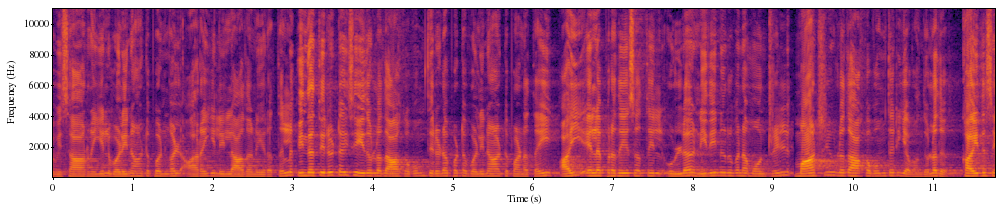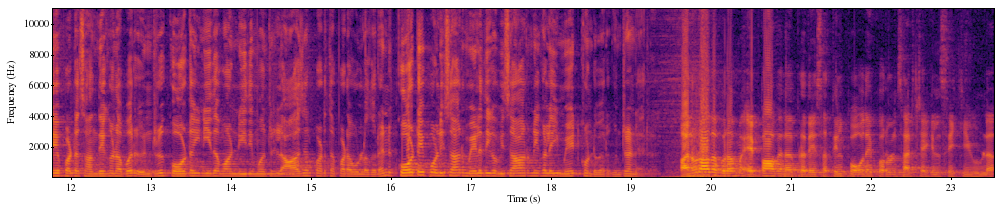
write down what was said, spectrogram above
விசாரணையில் வெளிநாட்டு பெண்கள் அறையில் இல்லாத நேரத்தில் இந்த திருட்டை செய்துள்ளதாகவும் திருடப்பட்ட வெளிநாட்டு பணத்தை ஐ எல பிரதேசத்தில் உள்ள நிதி நிறுவனம் ஒன்றில் மாற்றியுள்ளதாகவும் தெரிய வந்துள்ளது கைது செய்யப்பட்ட சந்தேக நபர் இன்று கோட்டை நீதவான் நீதிமன்றில் ஆஜர்படுத்தப்பட உள்ளதுடன் கோட்டை போலீசார் மேலதிக விசாரணைகளை மேற்கொண்டு வருகின்றனர். அனுராதபுரம் எப்பாவல பிரதேசத்தில் போதைப்பொருள் சர்ச்சையில் சிக்கியுள்ள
